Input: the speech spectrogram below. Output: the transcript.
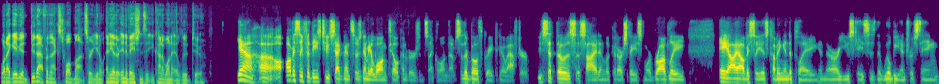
what I gave you and do that for the next 12 months, or you know any other innovations that you kind of want to allude to? Yeah, uh, obviously for these two segments, there's going to be a long tail conversion cycle on them. So they're both great to go after. You set those aside and look at our space more broadly. AI obviously is coming into play, and there are use cases that will be interesting.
